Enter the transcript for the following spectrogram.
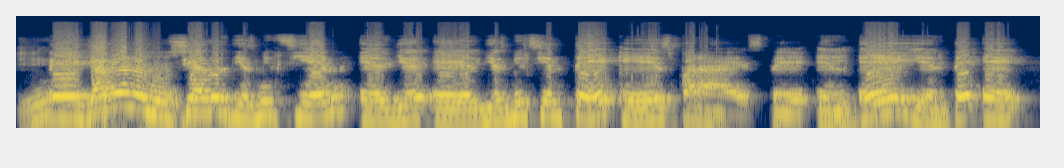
eh, ya habían anunciado el 10100, el, el 10100T, que es para este, el E y el TE,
